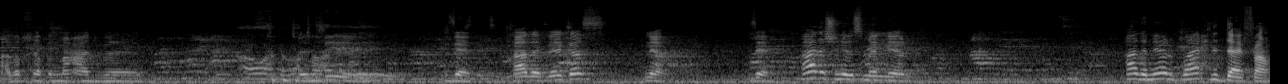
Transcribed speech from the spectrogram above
هذا الخيط اللي ما عاجبك. زين. هذا vagus nerve زين. هذا شنو اسمه ال nerve؟ هذا nerve رايح لل diaphragm.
